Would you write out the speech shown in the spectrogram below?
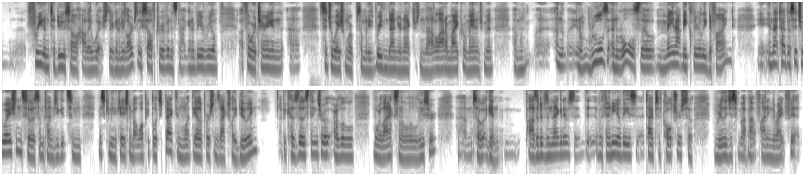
freedom to do so how they wish. They're going to be largely self-driven. It's not going to be a real authoritarian uh, situation where somebody's breathing down your neck. There's not a lot of micromanagement. Um, uh, the, you know rules and roles though may not be clearly defined in, in that type of situation. So sometimes you get some miscommunication about what people expect and what the other person is actually doing because those things are, are a little more lax and a little looser. Um, so again, positives and negatives uh, with any of these types of cultures. So really just about finding the right fit.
